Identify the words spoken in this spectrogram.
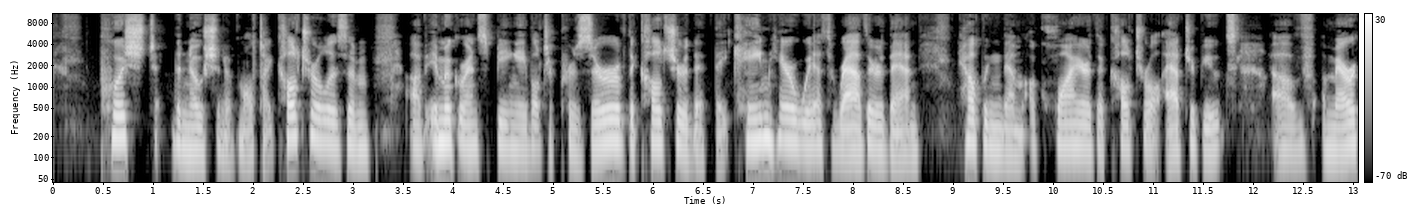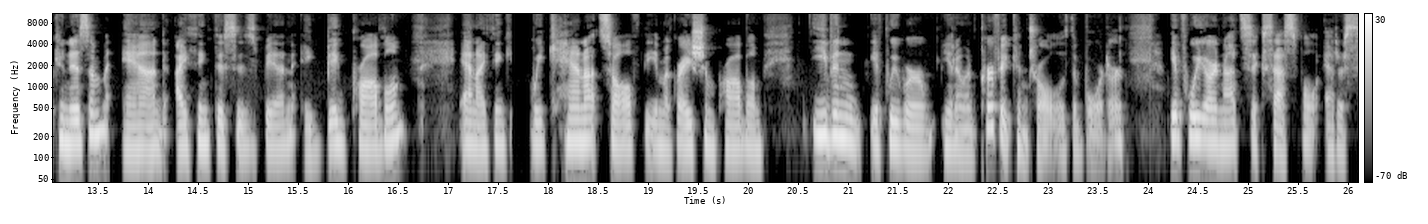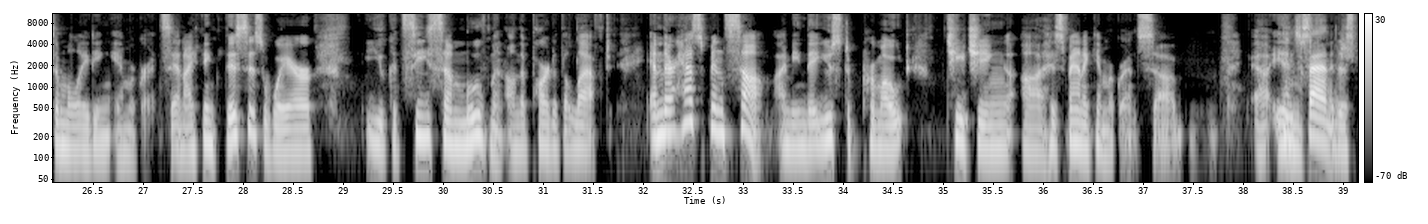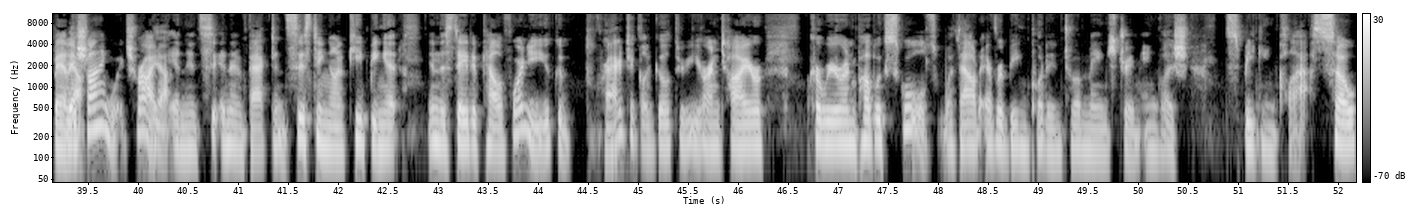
pushed the notion of multiculturalism, of immigrants being able to preserve the culture that they came here with rather than helping them acquire the cultural attributes of Americanism. And I think this has been a big problem. And I think we cannot solve the immigration problem even if we were, you know, in perfect control of the border, if we are not successful at assimilating immigrants. And I think this is where you could see some movement on the part of the left. And there has been some. I mean, they used to promote teaching uh, Hispanic immigrants uh, uh, in, in, Spanish, the Spanish yeah. language, right? Yeah. And it's and in fact insisting on keeping it in the state of California. You could practically go through your entire career in public schools without ever being put into a mainstream English speaking class. So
